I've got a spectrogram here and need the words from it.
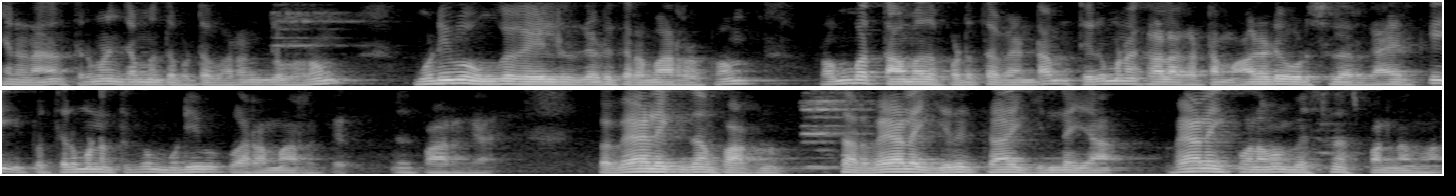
என்னென்னா திருமணம் சம்மந்தப்பட்ட வரங்கள் வரும். முடிவு உங்கள் கையில் எடுக்கிற மாதிரி இருக்கும். ரொம்ப தாமதப்படுத்த வேண்டாம். திருமண காலகட்டம் ஆல்ரெடி ஒரு சிலருக்கு ஆயிருக்கு. இப்போ திருமணத்துக்கு முடிவுக்கு வர மாதிரி இருக்குது இது பாருங்கள் இப்போ வேலைக்கு தான் பார்க்கணும். சார் வேலை இருக்கா? இல்லையா? வேலைக்கு போகலாமா பிஸ்னஸ் பண்ணலாமா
